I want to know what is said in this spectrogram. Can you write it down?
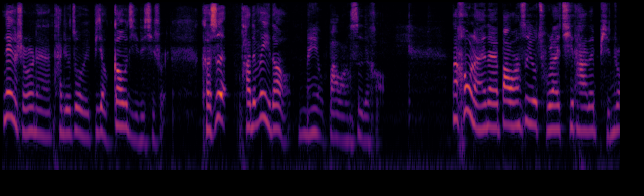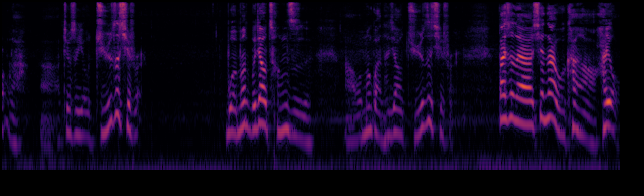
那个时候呢，它就作为比较高级的汽水，可是它的味道没有八王寺的好。那后来呢，八王寺又出来其他的品种了啊，就是有橘子汽水，我们不叫橙汁啊，我们管它叫橘子汽水。但是呢，现在我看啊，还有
